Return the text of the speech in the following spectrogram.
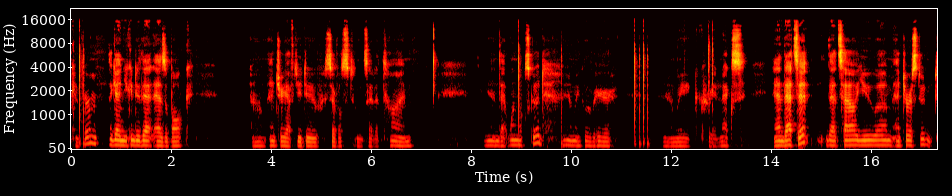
confirm. Again, you can do that as a bulk um, entry after you do several students at a time. And that one looks good. And we go over here and we create an X. And that's it. That's how you um, enter a student.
